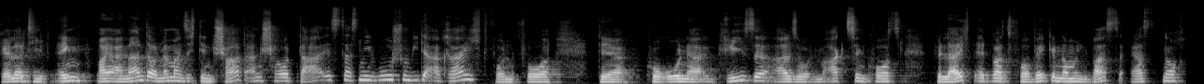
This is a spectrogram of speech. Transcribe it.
relativ eng beieinander. Und wenn man sich den Chart anschaut, da ist das Niveau schon wieder erreicht von vor der Corona-Krise, also im Aktienkurs vielleicht etwas vorweggenommen, was erst noch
